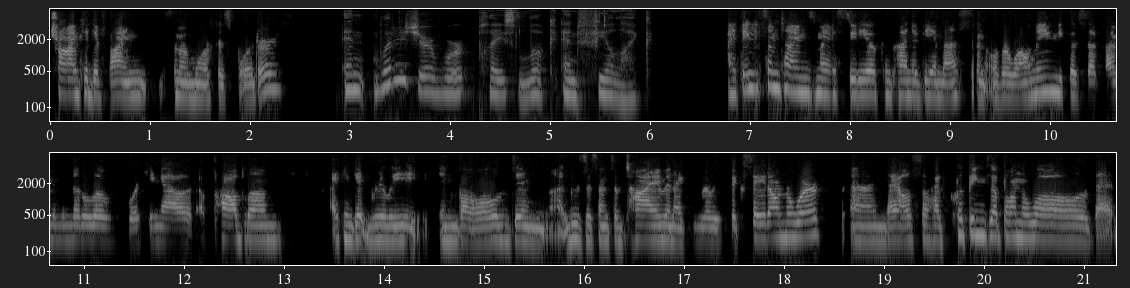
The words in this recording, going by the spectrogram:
trying to define some amorphous borders. And what does your workplace look and feel like? I think sometimes my studio can kind of be a mess and overwhelming because if I'm in the middle of working out a problem, I can get really involved and I lose a sense of time and I can really fixate on the work. And I also have clippings up on the wall that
